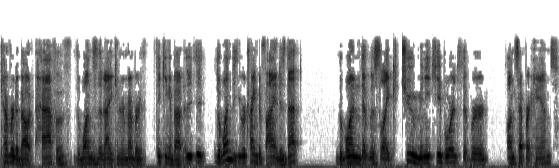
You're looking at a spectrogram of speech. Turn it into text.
covered about half of the ones that I can remember thinking about. It, it, the one that you were trying to find is that the one that was like two mini keyboards that were on separate hands?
